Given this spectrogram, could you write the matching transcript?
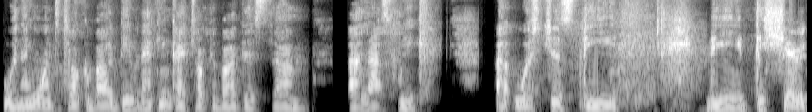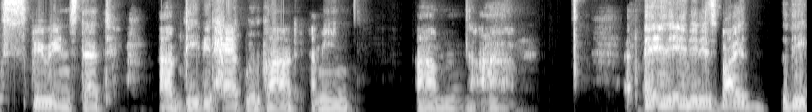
when I want to talk about David, I think I talked about this um, uh, last week, uh, was just the the the shared experience that uh, David had with God. I mean, um, uh, and, and, it is by the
